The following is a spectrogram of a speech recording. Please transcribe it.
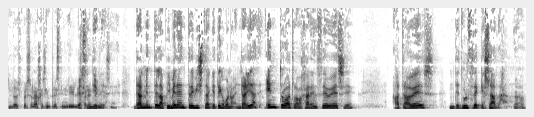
Dos personajes imprescindibles. para entender. Prescindibles. Realmente la primera entrevista que tengo, bueno, en realidad entro a trabajar en CBS a través de Dulce Quesada. Ajá.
